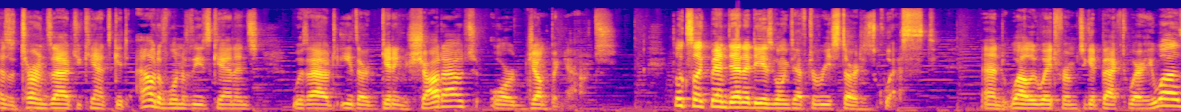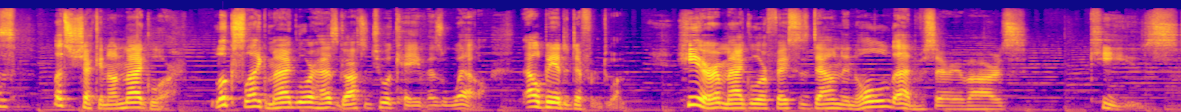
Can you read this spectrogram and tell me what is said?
As it turns out, you can't get out of one of these cannons without either getting shot out or jumping out. Looks like Bandana Dee is going to have to restart his quest. And while we wait for him to get back to where he was, let's check in on Magolor. Looks like Magolor has gotten to a cave as well, albeit a different one. Here, Magolor faces down an old adversary of ours keys.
